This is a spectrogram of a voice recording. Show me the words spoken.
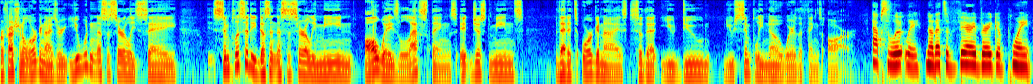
professional organizer, you wouldn't necessarily say simplicity doesn't necessarily mean always less things. It just means that it's organized so that you do you simply know where the things are. Absolutely. No, that's a very very good point.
